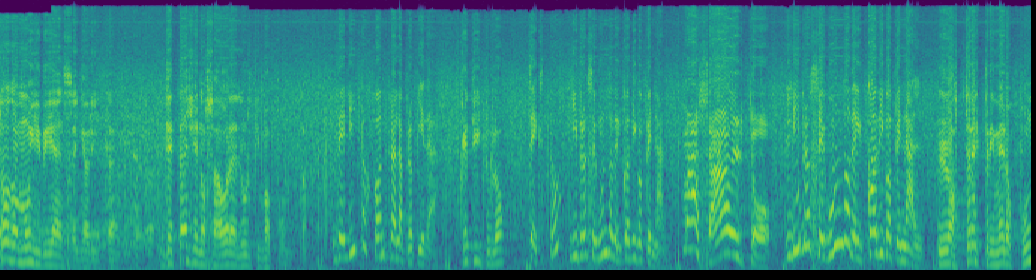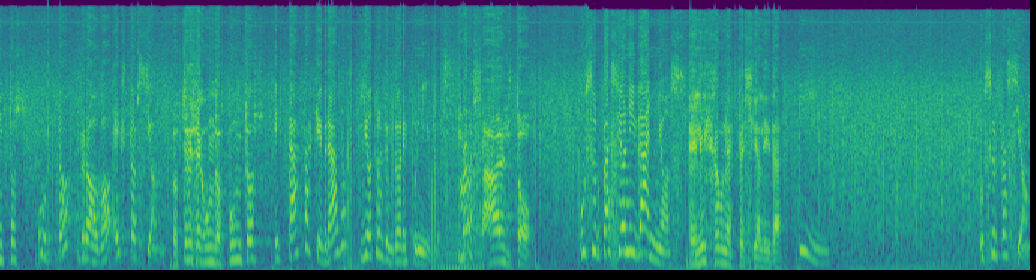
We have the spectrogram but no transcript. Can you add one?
Todo muy bien, señorita. Detállenos ahora el último punto. Delitos contra la propiedad. ¿Qué título? Texto, libro segundo del Código Penal. ¡Más alto! Libro segundo del Código Penal. Los tres primeros puntos. Hurto, robo, extorsión. Los tres segundos puntos. Estafas, quebrados y otros deudores punibles. ¡Más alto! Usurpación y daños. Elija una especialidad. Y... Usurpación.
